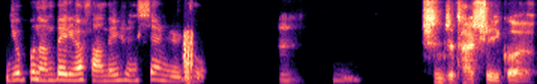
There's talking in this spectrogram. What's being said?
你就不能被这个 foundation 限制住。嗯嗯甚至它是一个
